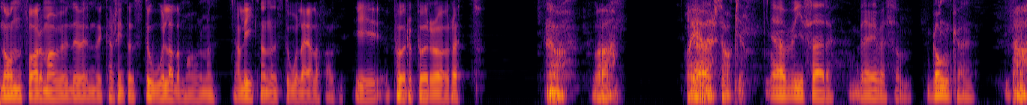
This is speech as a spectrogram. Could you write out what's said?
någon form av, det, det kanske inte är en stola de har, men ja, liknande en stola i alla fall. I purpur och rött. Ja, vad, vad gäller Ja. saken? Jag visar brevet som Gonka. Ja,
